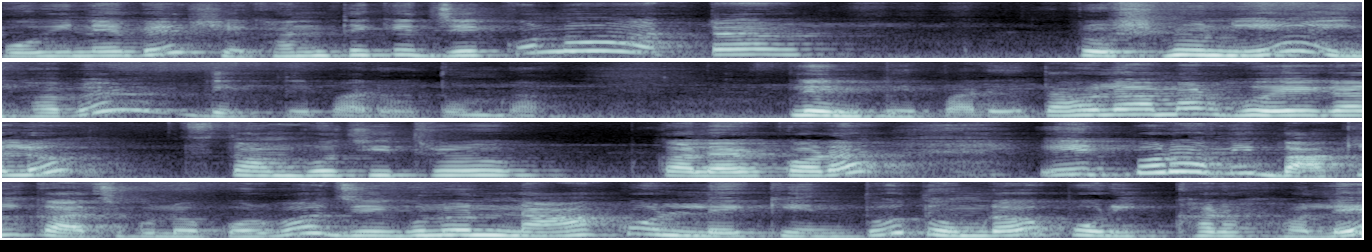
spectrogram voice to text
বই নেবে, সেখান থেকে যে কোনো একটা প্রশ্ন নিয়ে এইভাবে দেখতে পারো তোমরা। প্লেন পেপারে তাহলে আমার হয়ে গেল স্তম্ভচিত্র কালার করা। এরপর আমি বাকি কাজগুলো করব, যেগুলো না করলে কিন্তু তোমরাও পরীক্ষার হলে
